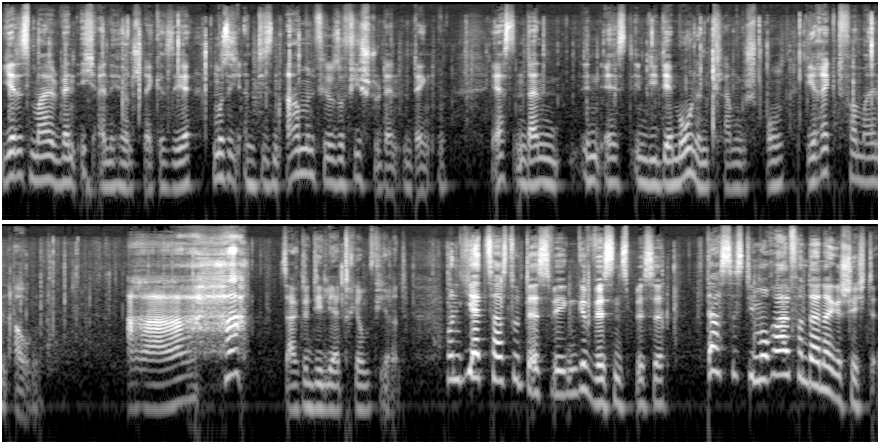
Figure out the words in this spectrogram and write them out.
jedes Mal, wenn ich eine Hirnschnecke sehe, muss ich an diesen armen Philosophiestudenten denken. Er ist in, dann, in, er ist in die Dämonenklamm gesprungen, direkt vor meinen Augen. Aha, sagte Delia triumphierend. Und jetzt hast du deswegen Gewissensbisse. Das ist die Moral von deiner Geschichte.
